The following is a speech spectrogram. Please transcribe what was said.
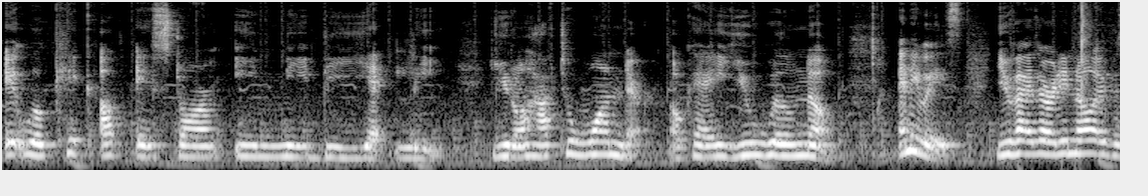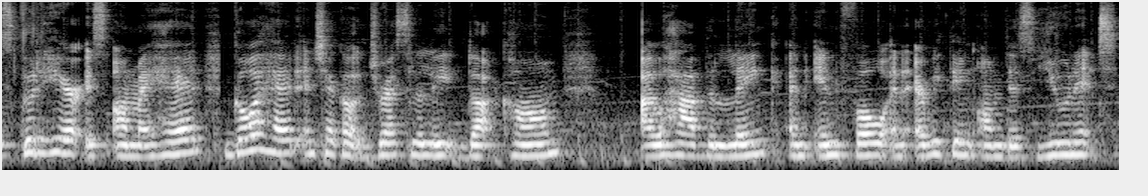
it will kick up a storm immediately. You don't have to wonder okay? You will know. Anyways you guys already know if it's good hair it's on my head. Go ahead and check out dresslily.com I will have the link and info and everything on this unit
